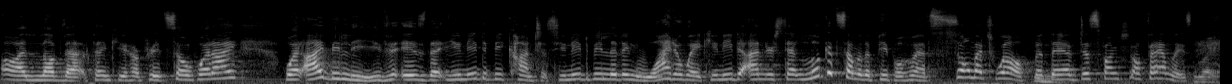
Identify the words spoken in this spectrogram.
Oh, I love that. Thank you, Harpreet. So what I what I believe is that you need to be conscious. You need to be living wide awake. You need to understand. Look at some of the people who have so much wealth, but they mm-hmm. have dysfunctional families. Right.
